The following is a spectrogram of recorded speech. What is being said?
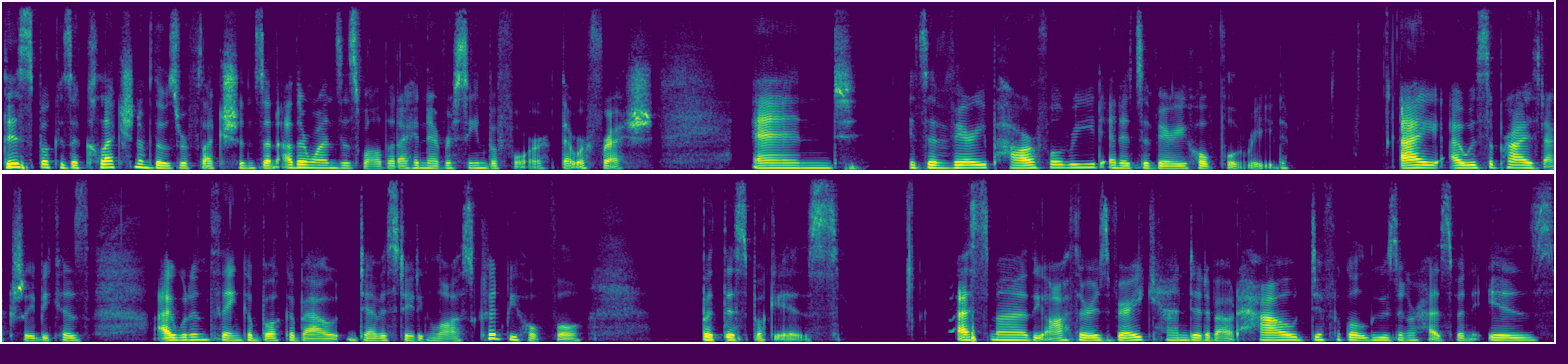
This book is a collection of those reflections and other ones as well that I had never seen before that were fresh. And it's a very powerful read and it's a very hopeful read. I, I was surprised actually because I wouldn't think a book about devastating loss could be hopeful, but this book is. Esma, the author, is very candid about how difficult losing her husband is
